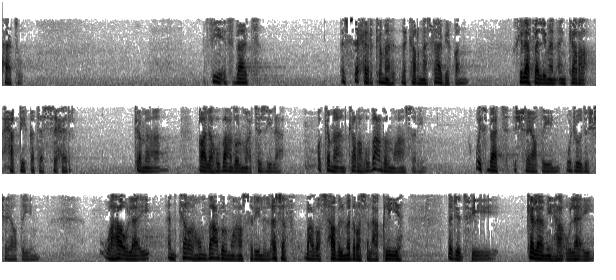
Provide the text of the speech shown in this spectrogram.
هاتوا. في إثبات السحر كما ذكرنا سابقا خلافا لمن أنكر حقيقة السحر كما قاله بعض المعتزلة وكما أنكره بعض المعاصرين وإثبات الشياطين وجود الشياطين. وهؤلاء أنكرهم بعض المعاصرين للأسف بعض أصحاب المدرسة العقلية. تجد في كلام هؤلاء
